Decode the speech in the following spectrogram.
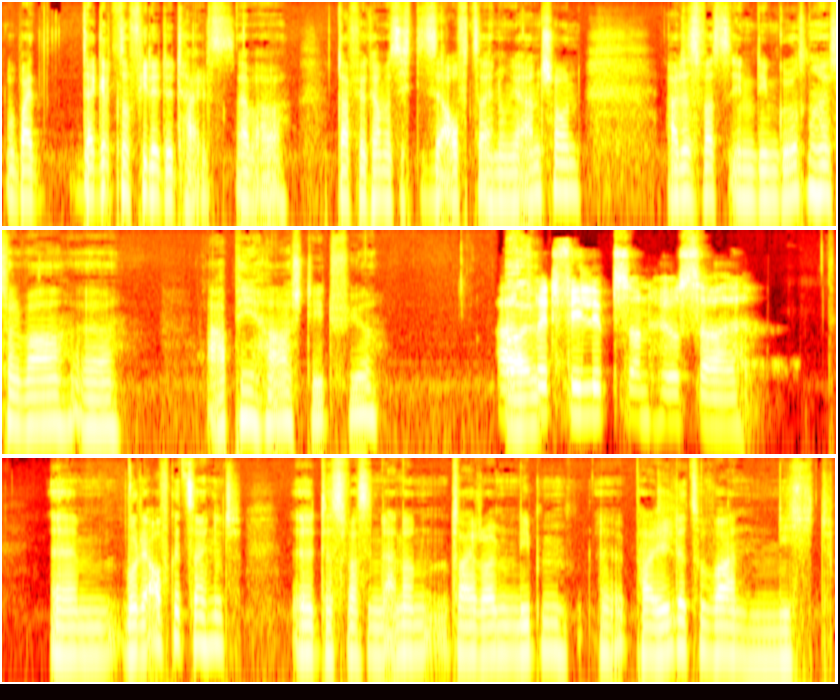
Wobei, da gibt's noch viele Details, aber dafür kann man sich diese Aufzeichnung ja anschauen. Alles, was in dem großen Hörsaal war, äh, APH steht für Alfred Philipson Hörsaal. Ähm, wurde aufgezeichnet. Äh, das, was in den anderen drei Räumen neben äh, parallel dazu war, nicht.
